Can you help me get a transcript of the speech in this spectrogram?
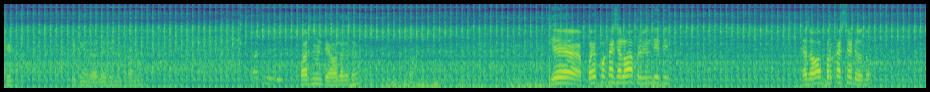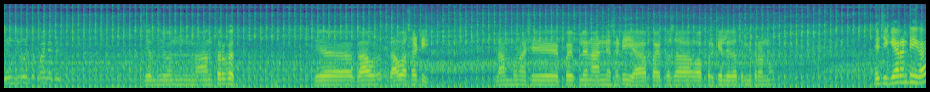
फिट फिटिंग झालेली मित्रांनो. पाच मिनिट ठेवावं लागत. हा. पाईप कशाला वापरेल देतील त्याचा वापर कशासाठी होतो? जनजीवनच्या पाण्यासाठी. जलजीवन अंतर्गत हे गाव गावासाठी लांबून असे पाईपलाईन आणण्यासाठी ह्या पाईपाचा वापर केला जातो मित्रांनो. याची गॅरंटी आहे का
